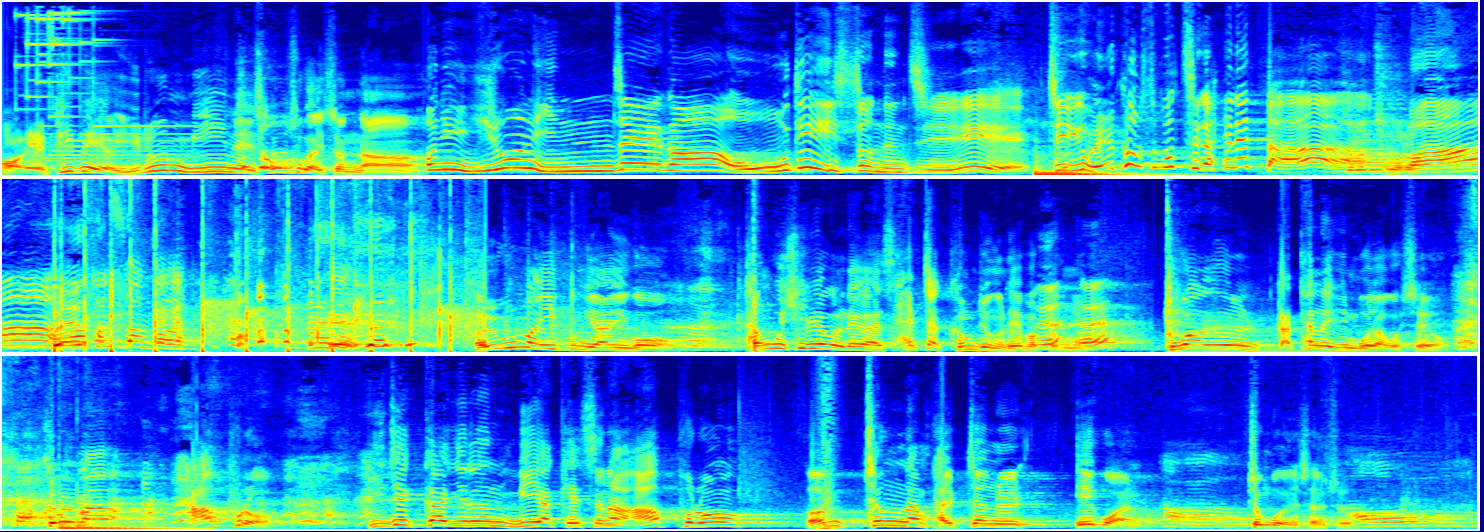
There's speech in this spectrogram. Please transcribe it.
어, 에피베어 이런 미인의 선수가 있었나? 아니 이런 인재가 어디 있었는지 지금 이거 웰컴 스포츠가 해냈다. 그렇죠, 그렇죠. 와 웰컴 한번. 얼굴만 이쁜 게 아니고 당구 실력을 내가 살짝 검증을 해봤거든요. 두각을 나타내지 못하고 있어요. 그러나 앞으로 이제까지는 미약했으나 앞으로 엄청난 발전을 예고한 정보윤 선수. 어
